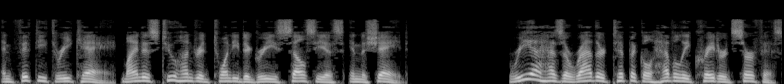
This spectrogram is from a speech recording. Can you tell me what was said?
and 53 K (-220 degrees Celsius) in the shade. Rhea has a rather typical heavily cratered surface,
